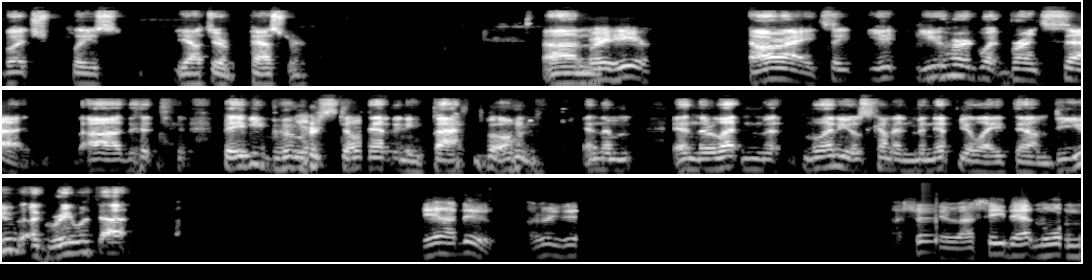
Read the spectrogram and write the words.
Butch, please? You out there, Pastor? Um, right here. All right. So you you heard what Brent said. Uh, that baby boomers don't have any backbone, and the and they're letting millennials come and manipulate them. Do you agree with that? Yeah, I do. I really do. I sure do. I see that more and more.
